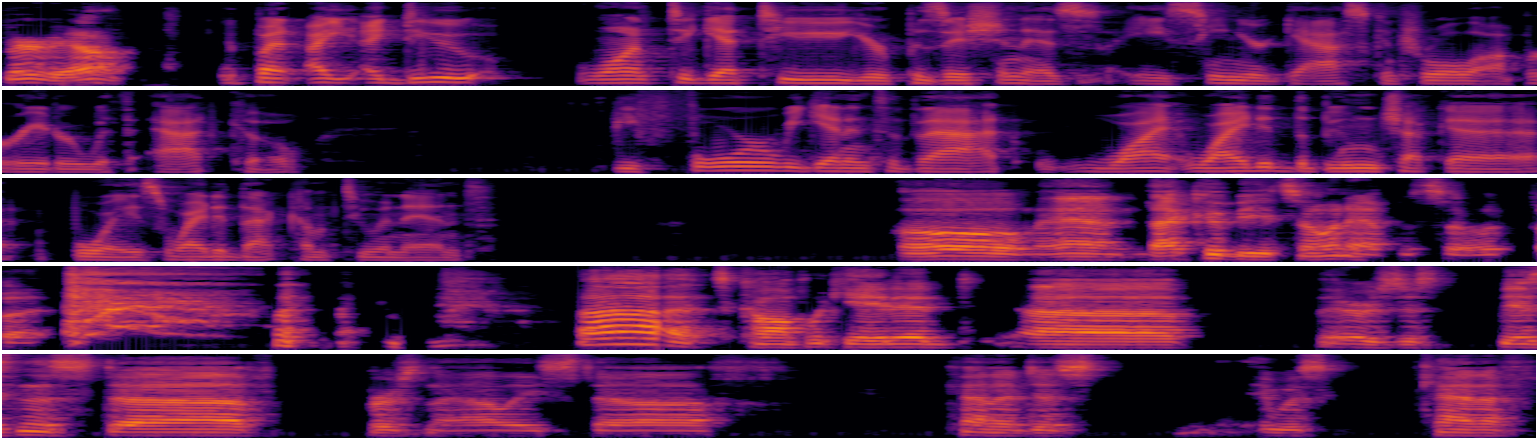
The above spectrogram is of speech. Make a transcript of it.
very yeah. But I, I do want to get to your position as a senior gas control operator with ATCO. Before we get into that, why why did the Boom Chucka boys? Why did that come to an end? Oh man, that could be its own episode, but ah, it's complicated. Uh, there was just business stuff, personality stuff, kind of just it was kind of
